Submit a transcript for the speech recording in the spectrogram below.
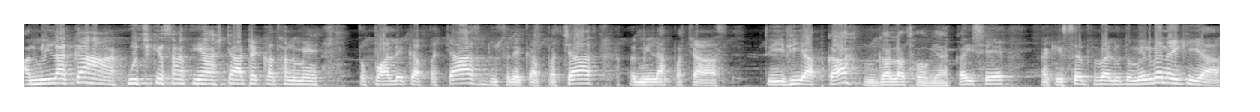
अब मिला कहाँ? कुछ के साथ यहाँ स्टार्ट है कथन में। तो पहले का पचास, दूसरे का पचास और मिला पचास। तो ये भी आपका गलत हो गया। कैसे? ताकि सेल्फ वैल्यू तो मिलवे नहीं किया।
